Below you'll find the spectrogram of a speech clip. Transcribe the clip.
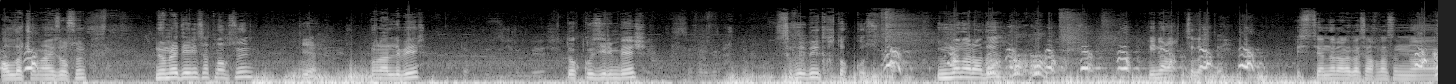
Allah köməyiniz olsun. Nömrə deyilik satmaq üçün? Deyək. 051 925 0149 Ünvan aradı. Bina atçılıqdır. İstəyənlər əlaqə saxlasınlar.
